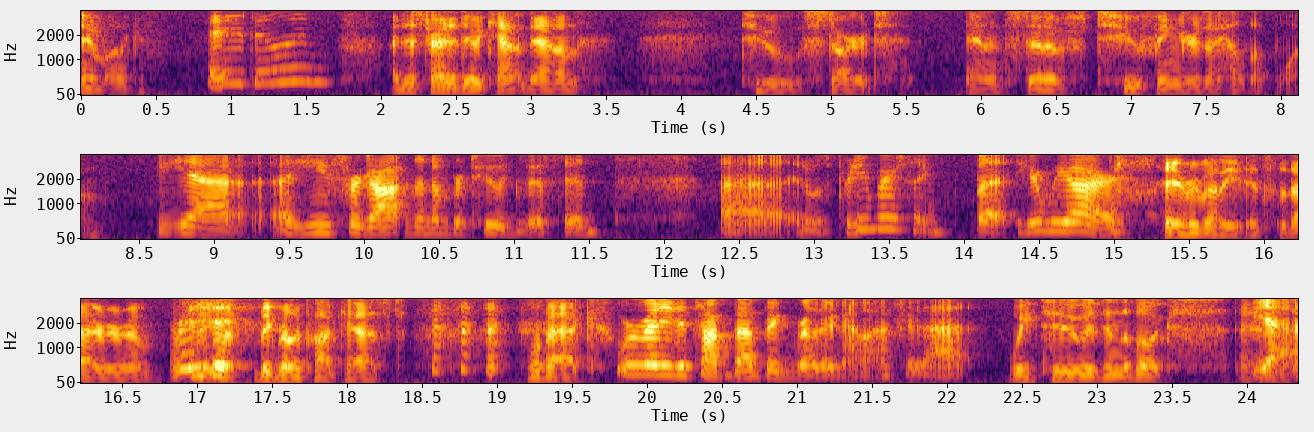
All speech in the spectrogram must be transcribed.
Hey, Monica. Hey, Dylan. I just tried to do a countdown to start, and instead of two fingers, I held up one. Yeah, uh, he forgot the number two existed. Uh, and it was pretty embarrassing. But here we are. Hey, everybody, it's the Diary Room. It's Big, Bro- Big Brother podcast. We're back. We're ready to talk about Big Brother now after that. Week two is in the books. And... Yeah,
